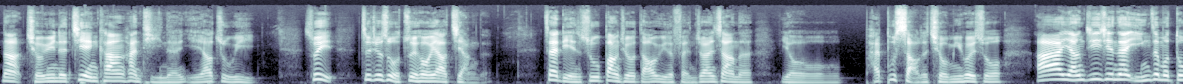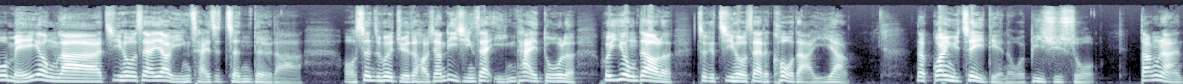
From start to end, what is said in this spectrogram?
那球员的健康和体能也要注意，所以这就是我最后要讲的。在脸书棒球岛屿的粉砖上呢，有还不少的球迷会说啊，洋基现在赢这么多没用啦，季后赛要赢才是真的啦。哦，甚至会觉得好像例行赛赢太多了，会用到了这个季后赛的扣打一样。那关于这一点呢，我必须说，当然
